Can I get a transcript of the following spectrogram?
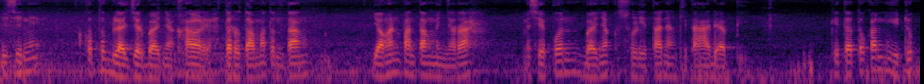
Di sini aku tuh belajar banyak hal ya terutama tentang jangan pantang menyerah meskipun banyak kesulitan yang kita hadapi. Kita tuh kan hidup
